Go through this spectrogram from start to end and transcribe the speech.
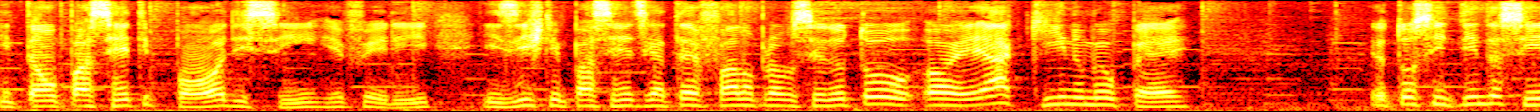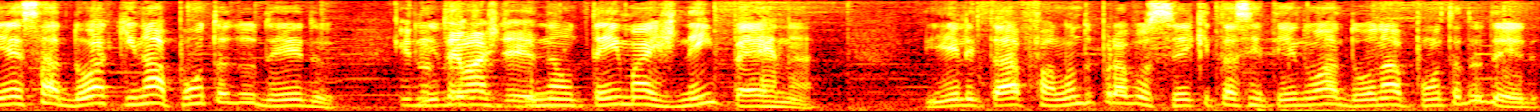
Então o paciente pode sim referir. Existem pacientes que até falam para você, doutor, olha, é aqui no meu pé. Eu tô sentindo assim, essa dor aqui na ponta do dedo. E não tem mais dedo. E não tem mais nem perna. E ele tá falando para você que tá sentindo uma dor na ponta do dedo,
